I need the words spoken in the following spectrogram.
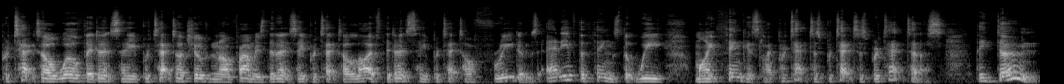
protect our wealth. They don't say protect our children and our families. They don't say protect our lives. They don't say protect our freedoms. Any of the things that we might think it's like protect us, protect us, protect us. They don't.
